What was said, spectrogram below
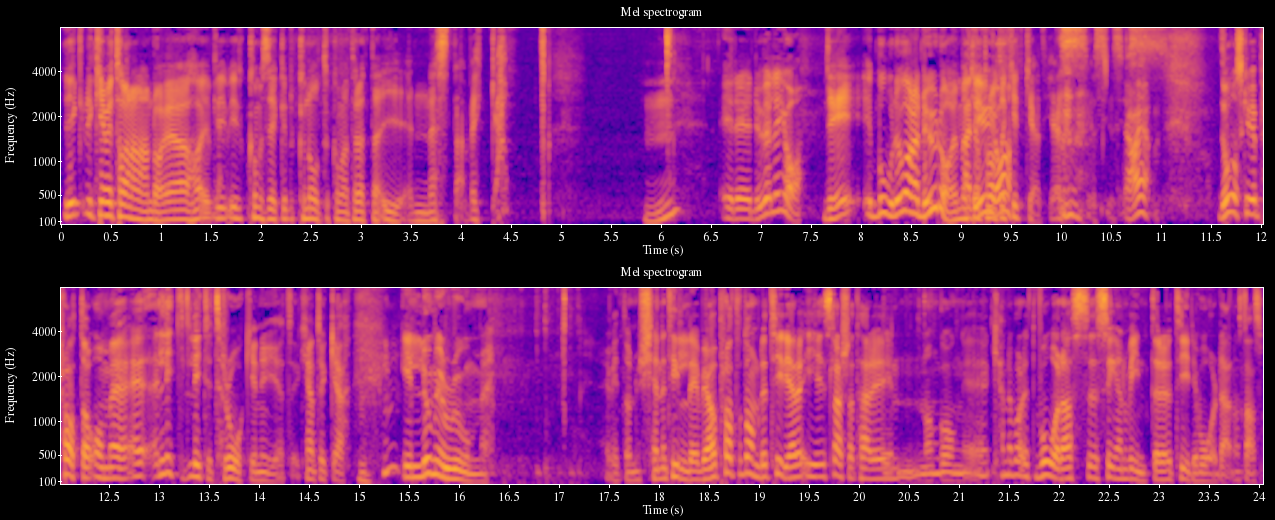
Det, kan vi ta en annan dag. Har, vi, vi, kommer säkert kunna återkomma till detta i nästa vecka. Mm. Är det du eller jag? Det borde vara du då, i och med att jag pratar KitKat. Yes, yes, yes, yes. Ja, ja. Då ska vi prata om eh, en lite, lite tråkig nyhet, kan jag tycka. Mm -hmm. Illumiroom jag vet inte om du känner till det. Vi har pratat om det tidigare i Slashat här någon gång. Eh, kan det varit våras, eh, sen vinter, tidig vår där någonstans.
